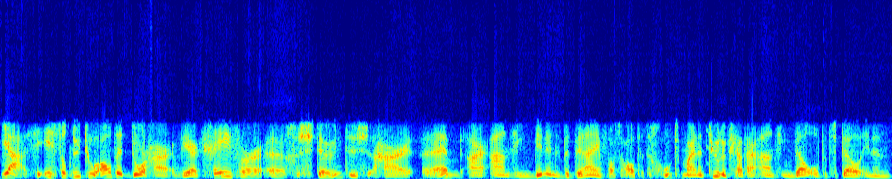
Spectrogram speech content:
Ja, ze is tot nu toe altijd door haar werkgever uh, gesteund. Dus haar, haar aanzien binnen het bedrijf was altijd goed. Maar natuurlijk staat haar aanzien wel op het spel in een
